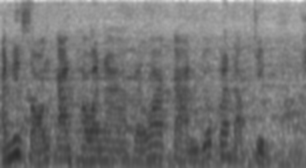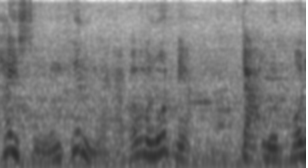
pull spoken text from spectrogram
อันที่สองการภาวนาแปลว่าการยกระดับจิตให้สูงขึ้นนะครับ เพราะมนุษย์เนี่ย จะหลุดพ้น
